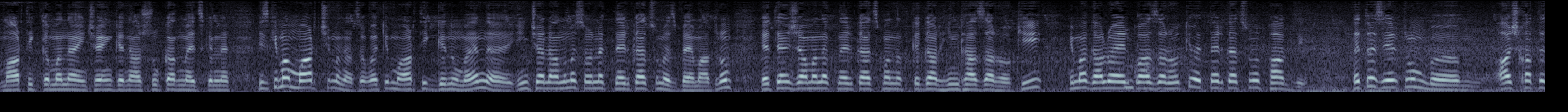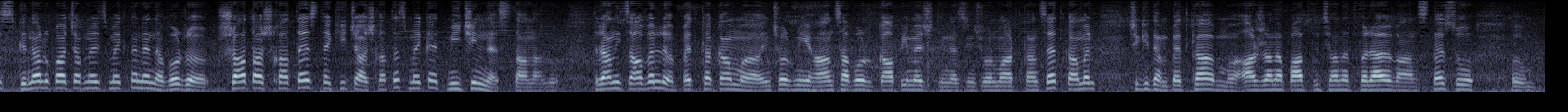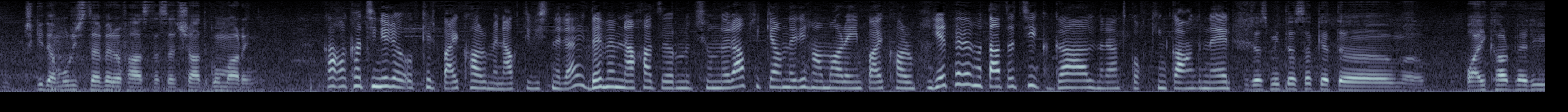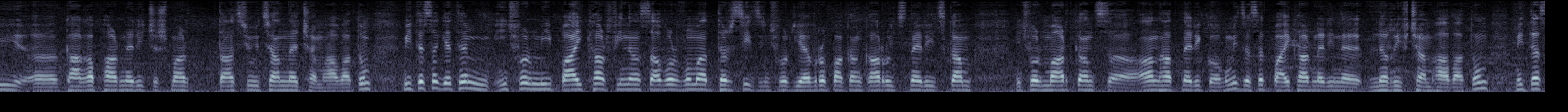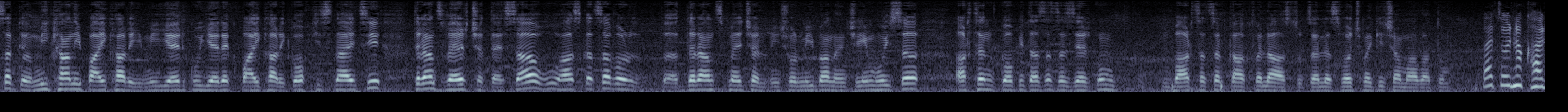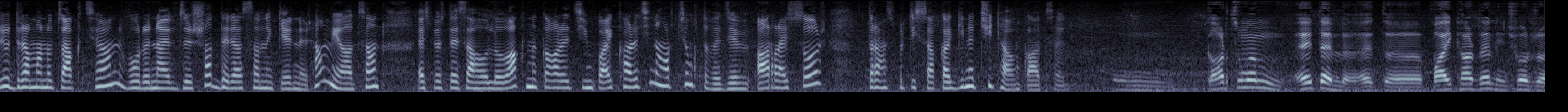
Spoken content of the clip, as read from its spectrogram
մարդիկ կմնային չէին գնա շուկան մեծ կլիներ իսկ հիմա մարդ չի մնաց ուղղակի մարդիկ գնում են ինչ էլ անում ես օրինակ ներկայացում ես բեմադրում եթե այն ժամանակ ներկայացմանը կգար 5000 հոգի հիմա գալու է 2000 հոգի այդ ներկայացումը փակվի Հետո այս երկրում աշխատես գնալու պատճառներից մեկն էլ այն է, որ շատ աշխատես, թե քիչ աշխատես, մեկը այդ միջինն է ստանալու։ Դրանից ավել պետքա կամ ինչ որ մի հանցավոր կապի մեջ լինես ինչ որ մարդկանց հետ, կամ էլ, չգիտեմ, պետքա արժանապատվությանդ վրայով անցնես ու չգիտեմ, ուրիշ ձևերով հասնես այդ շատ գումարին։ Քաղաքացիները, ովքեր պայքարում են, ակտիվիստները, դեմ եմ նախաձեռնությունները աֆրիկյանների համար էին պայքարում։ Երբևէ մտածեցիք գալ նրանց կողքին կանգնել։ Ես մի տեսակ այդ պայքարների, գաղափարների ճշմարտ տացիությանն է չեմ հավատում։ Մի տեսակ եթե ինչ որ մի պայքար ֆինանսավորվում է դրսից, ինչ որ եվրոպական կառույցներից կամ ինչ որ մարդկանց անհատների կողմից, ես այդ պայքարներին է լրիվ չեմ հավատում։ Մի տեսակ մի քանի պայքարի, մի 2-3 պայքարի կողքից նայեցի, դրանց վերջը տեսա ու հասկացա, որ դրանց մեջ էլ ինչ որ մի բան են չի։ Իմ հույսը արդեն կոպիտ ասած այս երկում բարձացել կախվել է Աստծուց, այլես ոչ մեկի չեմ հավատում։ Բայց օրինակ 100 դրամանոց ակցիան, որը նաև ձեր շատ դերասան ընկերներ հա միացան, այսպես տեսահոլովակ նկարեցին, պայքարեցին, արդյունք տվեց եւ առ այսօր տրանսպորտի սակագինը չի թանկացել։ Կարծում եմ այդ էլ այդ պայքարն էլ ինչ որ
